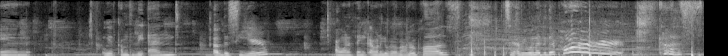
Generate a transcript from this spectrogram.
And we have come to the end of this year. I want to thank, I want to give a round of applause to everyone that did their part because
